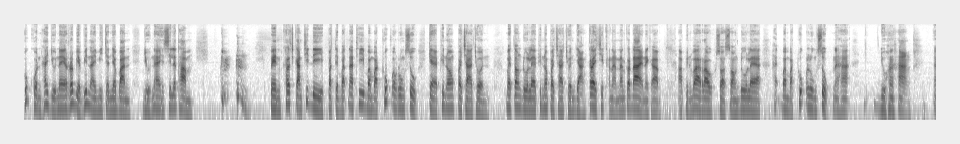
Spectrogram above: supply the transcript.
ทุกคนให้อยู่ในระเบียบวินัยมีจรรยาบรรณอยู่ในศีลธรรมเป็นข้าราชการที่ดีปฏิบัติหน้าที่บำบัดทุกข์บำรุงสุขแก่พี่น้องประชาชน ไม่ต้องดูแลพี่น้องประชาชนอย่างใกล้ชิดขนาดนั้นก็ได้นะครับเอาเป็นว่าเราสอดส่องดูแลให้บำบัดทุกข์บำรุงสุขนะฮะอยู่ห่างๆอ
